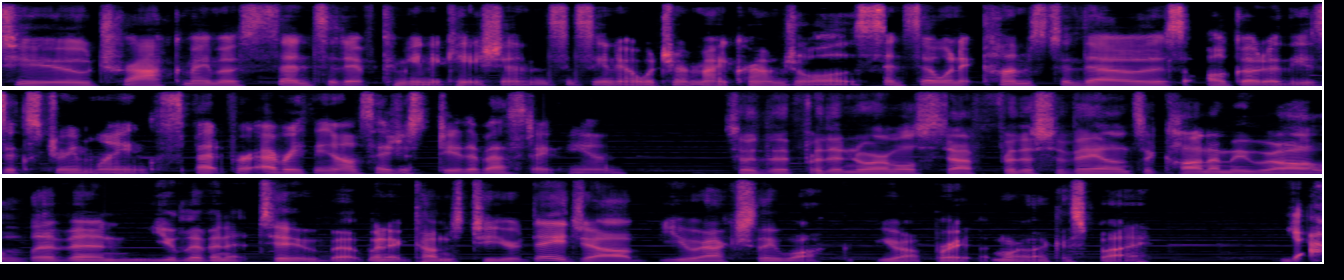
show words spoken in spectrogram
to track my most sensitive communications, you know, which are my crown jewels. And so when it comes to those, I'll go to these extreme lengths. But for everything else, I just do the best I can. So the for the normal stuff, for the surveillance economy we all live in, you live in it too. But when it comes to your day job, you actually walk, you operate more like a spy. Yeah.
